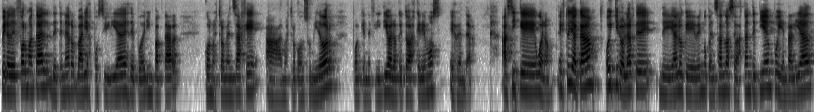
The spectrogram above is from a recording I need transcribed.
pero de forma tal de tener varias posibilidades de poder impactar nuestro mensaje a nuestro consumidor, porque en definitiva lo que todas queremos es vender. Así que bueno, estoy acá. Hoy quiero hablarte de, algo que vengo pensando hace bastante tiempo y en realidad,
